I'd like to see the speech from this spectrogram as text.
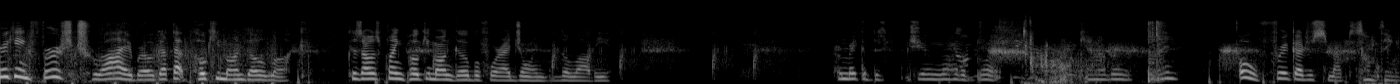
Freaking first try, bro. Got that Pokemon Go luck. Cause I was playing Pokemon Go before I joined the lobby. Her makeup is she don't know how to I'm just blow. gonna see. Can I bring a friend? Oh frick, I just smacked something.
